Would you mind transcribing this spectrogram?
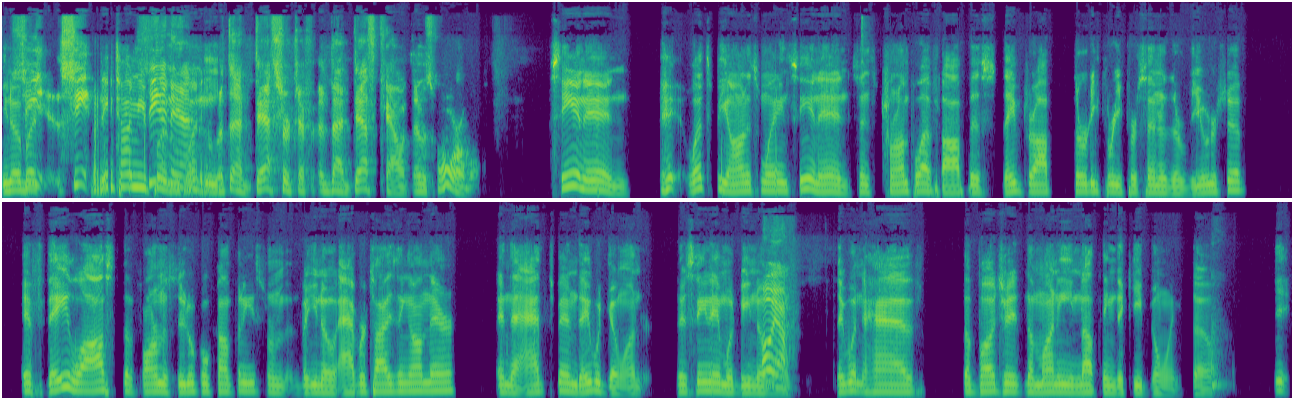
You know, see, but, see, but anytime you CNN put money, with that death certificate, that death count, that was horrible. CNN, let's be honest, Wayne, CNN, since Trump left office, they've dropped 33% of their viewership. If they lost the pharmaceutical companies from, but you know, advertising on there, and the ad spend, they would go under. The CNN would be no. Oh, yeah. They wouldn't have the budget, the money, nothing to keep going. So, it,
